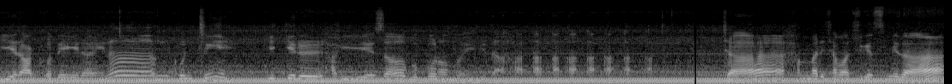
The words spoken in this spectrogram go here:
이 라코데이라이는 곤충이 미끼를 하기 위해서 묶어놓은 놈입니다. 자 한 마리 잡아주겠습니다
